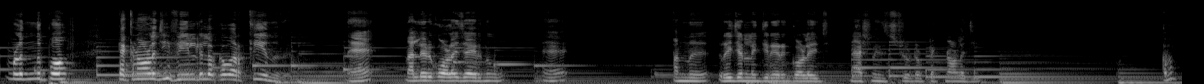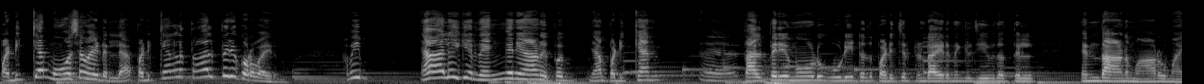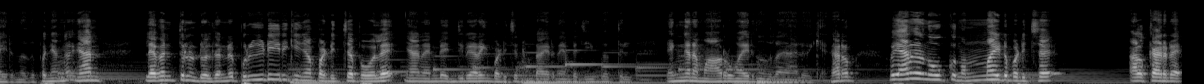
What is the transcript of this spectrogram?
നമ്മളിന്നിപ്പോൾ ടെക്നോളജി ഫീൽഡിലൊക്കെ വർക്ക് ചെയ്യുന്നത്. ഏ? നല്ലൊരു കോളേജായിരുന്നു ഏ? അന്ന് regional engineering college national institute of technology അപ്പം പഠിക്കാൻ മോശമായിട്ടല്ല പഠിക്കാനുള്ള താല്പര്യം കുറവായിരുന്നു. അപ്പോൾ ഈ ഞാൻ ആലോചിക്കായിരുന്നു എങ്ങനെയാണ് ഇപ്പം ഞാൻ പഠിക്കാൻ താല്പര്യമോട് കൂടിയിട്ടത് പഠിച്ചിട്ടുണ്ടായിരുന്നെങ്കിൽ ജീവിതത്തിൽ എന്താണ് മാറുമായിരുന്നത്? ഇപ്പം ഞങ്ങൾ ഞാൻ ലെവൻത്തിലും ട്വൽത്ത് എന്റെ പ്രീ ഡിഗ്രിക്ക് ഞാൻ പഠിച്ച പോലെ ഞാൻ എന്റെ എഞ്ചിനീയറിംഗ് പഠിച്ചിട്ടുണ്ടായിരുന്നു എന്റെ ജീവിതത്തിൽ. എങ്ങനെ മാറുമായിരുന്നു എന്നുള്ളത് ഞാൻ ആലോചിക്കുക കാരണം അപ്പോൾ ഞാനിങ്ങനെ നോക്കും നന്നായിട്ട് പഠിച്ച ആൾക്കാരുടെ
